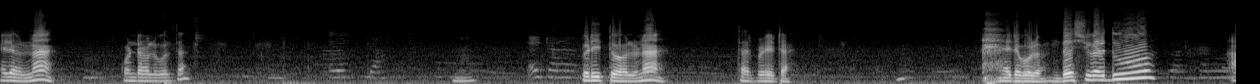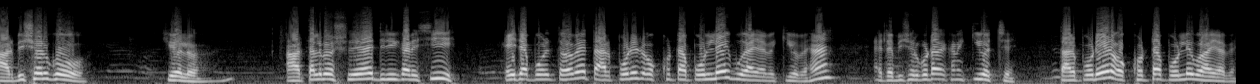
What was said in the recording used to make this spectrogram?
এটা হলো না? কোনটা হলো বলতো? পীড়িত হলো না? তারপরে এটা। এটা বলো। সুগার দু আর বিসর্গ। কি হলো? আর তাহলে সে দীর্ঘারে সি এইটা বলতে হবে, তারপরের অক্ষরটা পড়লেই বোঝা যাবে কি হবে হ্যাঁ? এটা বিসর্গটা এখানে কি হচ্ছে? তারপরের অক্ষরটা পড়লে বোঝা যাবে।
